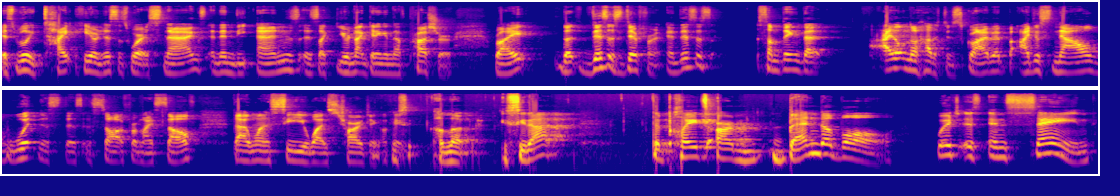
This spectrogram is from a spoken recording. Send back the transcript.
it's really tight here and this is where it snags and then the ends is like you're not getting enough pressure right but this is different and this is something that I don't know how to describe it, but I just now witnessed this and saw it for myself that I want to see while it's charging. Okay, oh, look, you see that? The plates are bendable, which is insane.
